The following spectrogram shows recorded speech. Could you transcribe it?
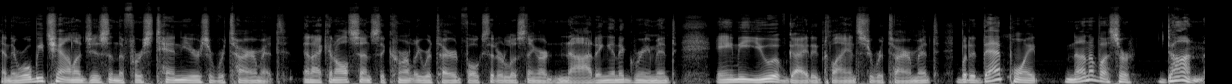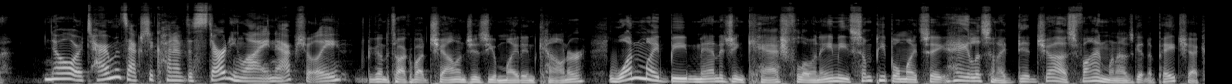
and there will be challenges in the first 10 years of retirement. And I can all sense the currently retired folks that are listening are nodding in agreement. Amy, you have guided clients to retirement. But at that point, none of us are done. No, retirement's actually kind of the starting line, actually. We're going to talk about challenges you might encounter. One might be managing cash flow. And Amy, some people might say, hey, listen, I did just fine when I was getting a paycheck.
